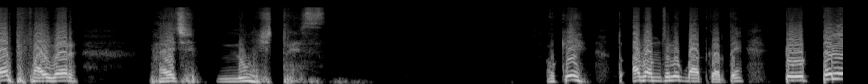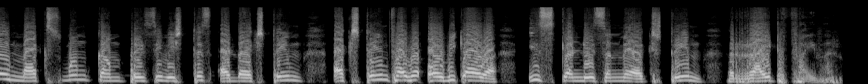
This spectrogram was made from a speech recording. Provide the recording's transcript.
left fiber has no stress okay okay? तो अब हम लोग बात करते हैं total maximum compressive stress at the extreme extreme fibre और भी क्या होगा? इस कंडीशन में extreme right fibre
